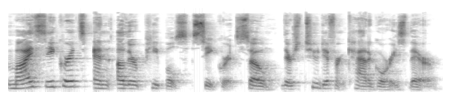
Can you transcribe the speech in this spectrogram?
my secrets and other people's secrets. So there's two different categories there.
